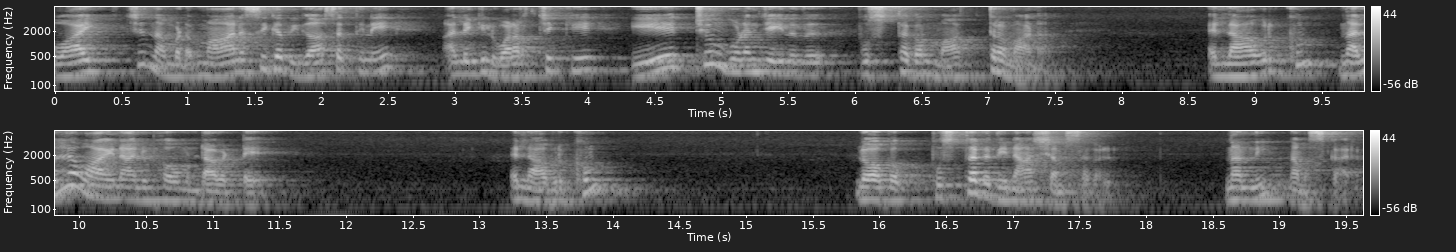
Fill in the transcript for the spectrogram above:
വായിച്ച് നമ്മുടെ മാനസിക വികാസത്തിനെ അല്ലെങ്കിൽ വളർച്ചയ്ക്ക് ഏറ്റവും ഗുണം ചെയ്യുന്നത് പുസ്തകം മാത്രമാണ്. എല്ലാവർക്കും നല്ല വായനാനുഭവം ഉണ്ടാവട്ടെ. എല്ലാവർക്കും ലോക പുസ്തക ദിനാശംസകൾ. നന്ദി നമസ്കാരം.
